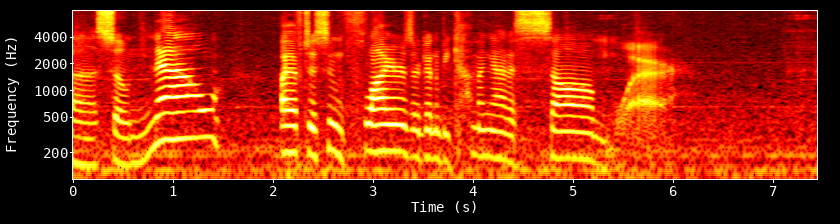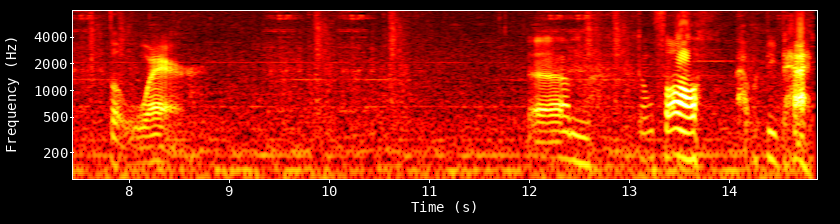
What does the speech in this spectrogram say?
Uh, so now I have to assume flyers are going to be coming out of somewhere. But where? Um, don't fall. That would be bad.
